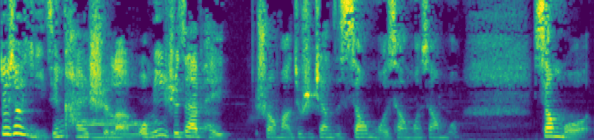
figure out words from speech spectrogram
对，就已经开始了。我们一直在陪双方就是这样子消磨、消磨、消磨、消磨。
